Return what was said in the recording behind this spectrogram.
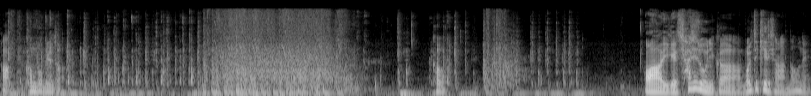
아 건복 일다 가보. 와 이게 샷이 좋으니까 멀티킬이 잘 안 나오네.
